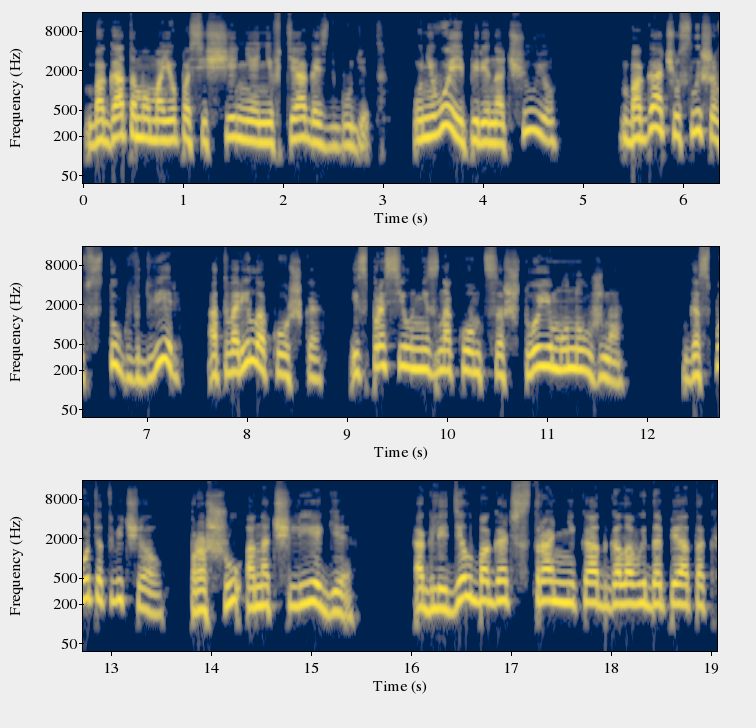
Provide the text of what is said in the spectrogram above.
богатому мое посещение не в тягость будет. У него и переночую. Богач, услышав стук в дверь, отворил окошко и спросил незнакомца, что ему нужно. Господь отвечал, прошу о ночлеге. Оглядел богач странника от головы до пяток,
